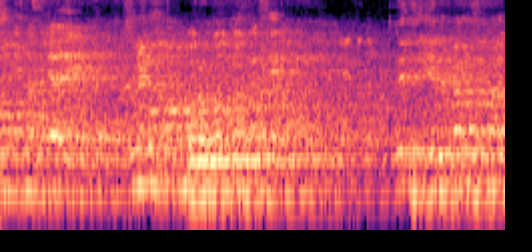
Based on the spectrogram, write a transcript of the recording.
esta pelea de Sumo Orocondo Bracero. El siguiente participante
